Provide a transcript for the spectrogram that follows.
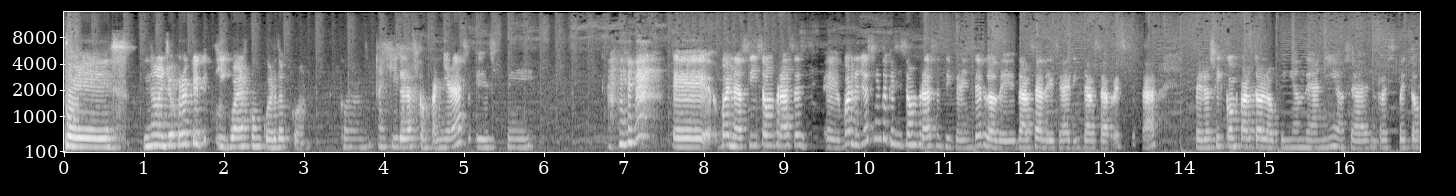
Pues no, yo creo que igual concuerdo con, aquí las compañeras. Este, eh, bueno, sí son frases, eh, bueno, yo siento que sí son frases diferentes, lo de darse a desear y darse a respetar, pero sí comparto la opinión de Annie, o sea, el respeto,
